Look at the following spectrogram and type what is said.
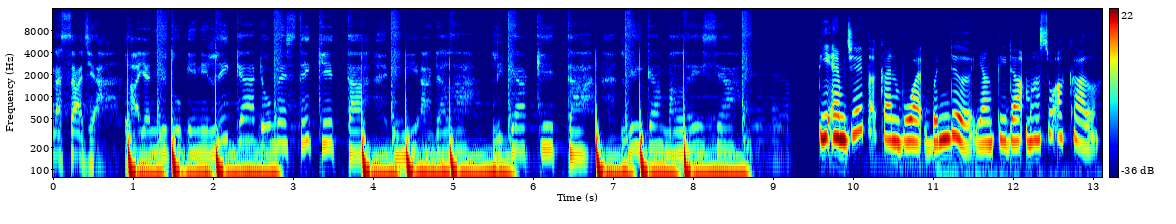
mana saja Layan YouTube ini Liga Domestik kita Ini adalah Liga kita Liga Malaysia PMJ takkan buat benda yang tidak masuk akal.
